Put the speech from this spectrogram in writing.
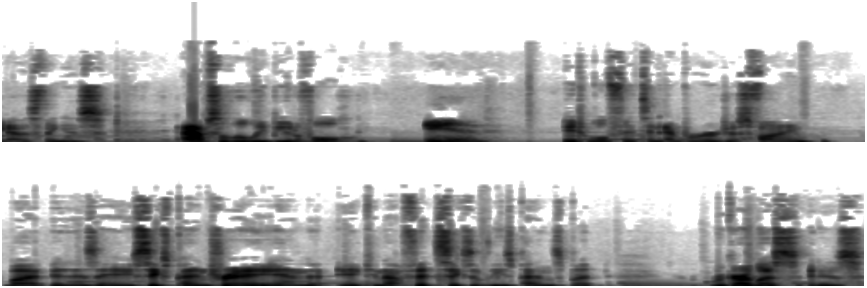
yeah, this thing is absolutely beautiful. And it will fit an Emperor just fine. But it is a six pen tray and it cannot fit six of these pens. But regardless, it is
